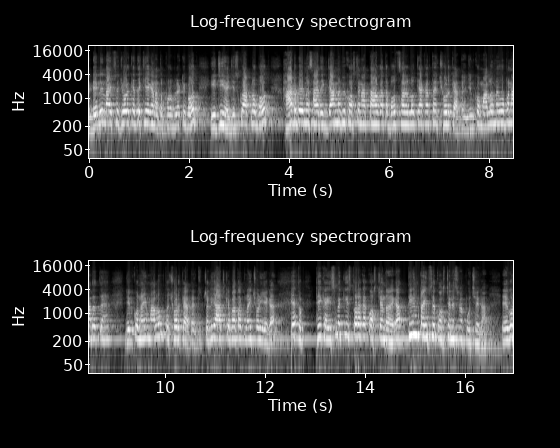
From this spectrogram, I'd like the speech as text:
डेली लाइफ से जोड़ के देखिएगा ना तो प्रोबेबिलिटी बहुत इजी है, जिसको आप लोग बहुत हार्ड वे में शायद एग्ज़ाम में भी क्वेश्चन आता होगा तो बहुत सारे लोग क्या करते हैं, छोड़ के आते हैं। जिनको मालूम है वो बना देते हैं, जिनको नहीं मालूम तो छोड़ के आते हैं। तो चलिए, आज के बाद आप नहीं छोड़िएगा। तो ठीक है, इसमें किस तरह का क्वेश्चन रहेगा? तीन टाइप से क्वेश्चन इसमें पूछेगा। एगो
